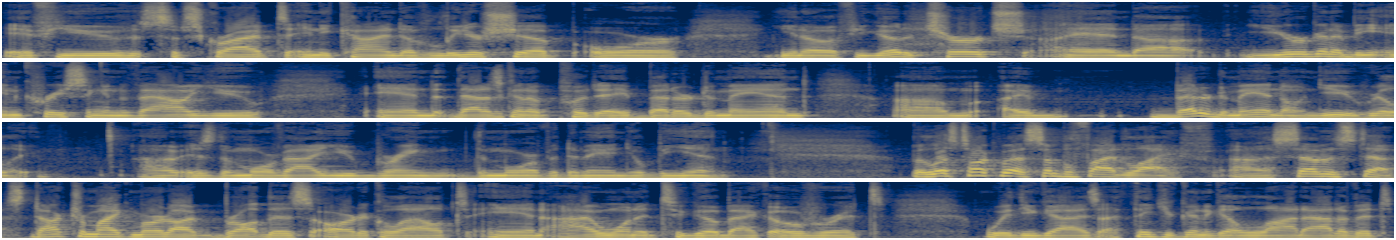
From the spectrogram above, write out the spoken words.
if you subscribe to any kind of leadership, or you know, if you go to church, and uh, you're going to be increasing in value, and that is going to put a better demand, um, a better demand on you. Really, uh, is the more value you bring, the more of a demand you'll be in. But let's talk about simplified life. Uh, seven steps. Dr. Mike Murdock brought this article out, and I wanted to go back over it with you guys. I think you're going to get a lot out of it,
